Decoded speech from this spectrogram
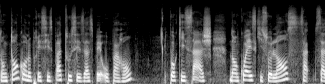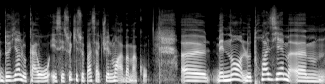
Donc tant qu'on ne précise pas tous ces aspects aux parents, pour qu'ils sachent dans quoi est-ce qu'ils se lancent, ça, ça, devient le chaos et c'est ce qui se passe actuellement à Bamako. Euh, maintenant, le troisième euh,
